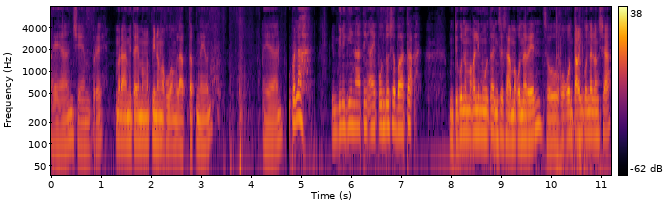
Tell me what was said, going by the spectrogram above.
Ayan, syempre. Marami tayong mga pinangako ang laptop ngayon. Ayan. Pala, yung binigay nating iPhone do sa bata. Munti ko na makalimutan, isasama ko na rin. So, kukontakin ko na lang siya.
